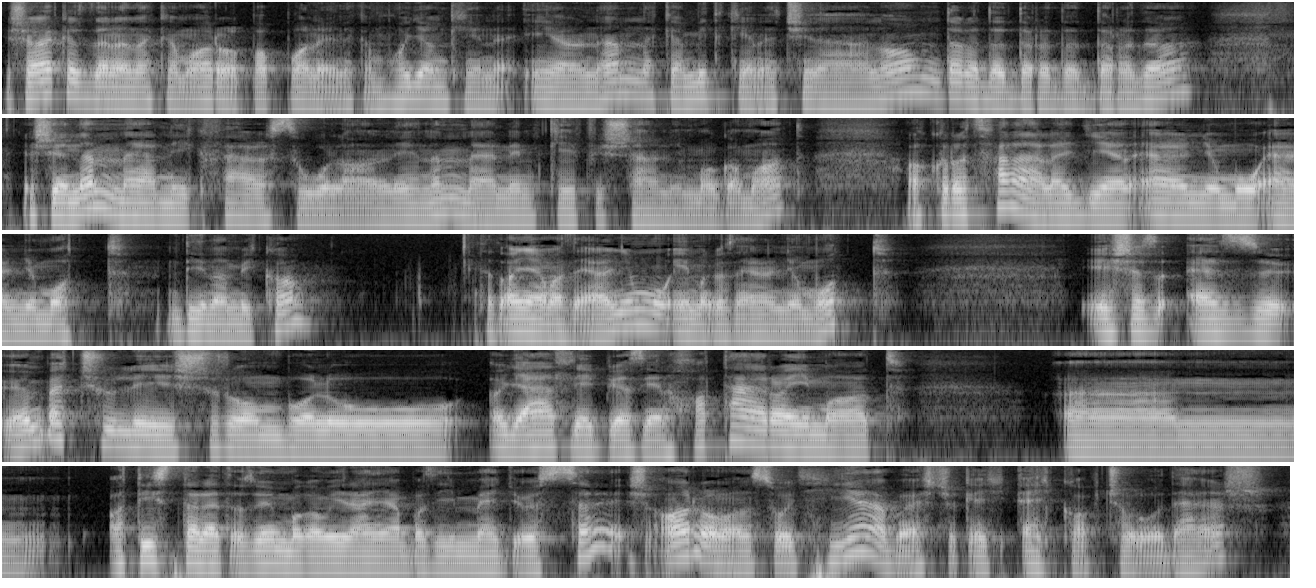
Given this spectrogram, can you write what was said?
és elkezdene nekem arról papolni, hogy nekem hogyan kéne élnem, nekem mit kéne csinálnom, darada, darada, darada, és én nem mernék felszólalni, nem merném képviselni magamat, akkor ott feláll egy ilyen elnyomó, elnyomott dinamika. Tehát anyám az elnyomó, én meg az elnyomott, és ez, ez önbecsülés romboló, hogy átlépi az én határaimat, a tisztelet az önmagam irányába az így megy össze, és arról van szó, hogy hiába ez csak egy, egy kapcsolódás,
